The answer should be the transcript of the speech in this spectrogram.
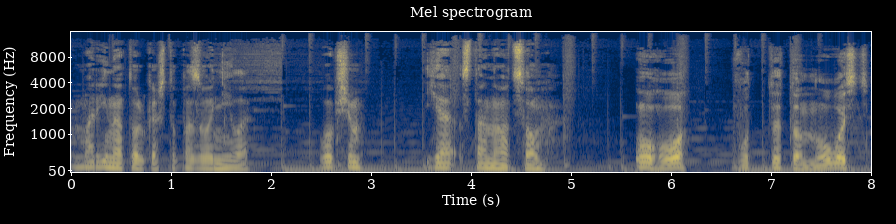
Марина только что позвонила. В общем, я стану отцом. Ого, вот это новость!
